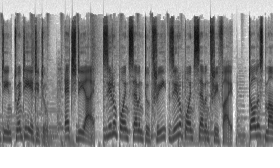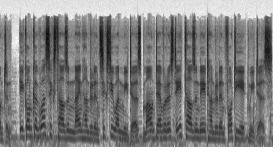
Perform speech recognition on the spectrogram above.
3,813, 2082. HDI 0.723, 0.735. Tallest mountain Aconcagua 6,961 meters, Mount Everest 8,848 meters.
